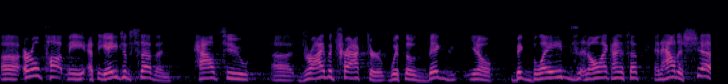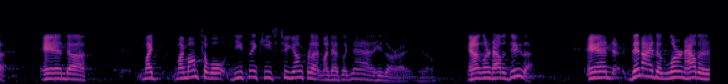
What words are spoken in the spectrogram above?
uh, Earl taught me at the age of seven how to uh, drive a tractor with those big, you know, big blades and all that kind of stuff, and how to shift. And uh, my my mom said, "Well, do you think he's too young for that?" My dad's like, "Nah, he's all right," you know. And I learned how to do that. And then I had to learn how to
